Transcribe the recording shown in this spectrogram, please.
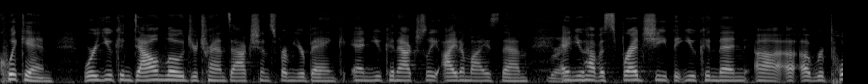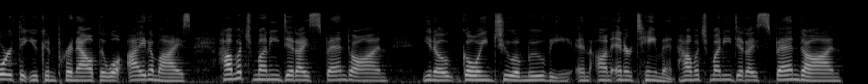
Quicken, where you can download your transactions from your bank and you can actually itemize them, Right. and you have a spreadsheet that you can then uh, a, a report that you can print out that will itemize how much money did I spend on, you know, going to a movie and on entertainment. How much money did I spend on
